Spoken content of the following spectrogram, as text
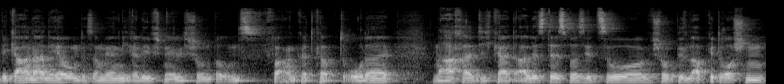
veganer Ernährung, das haben wir eigentlich relativ schnell schon bei uns verankert gehabt, oder Nachhaltigkeit, alles das, was jetzt so schon ein bisschen abgedroschen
